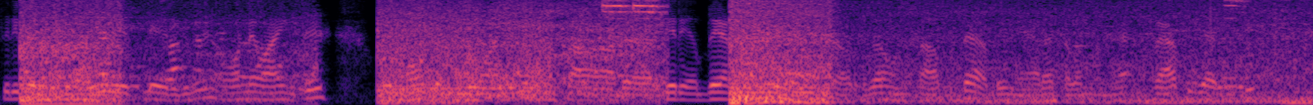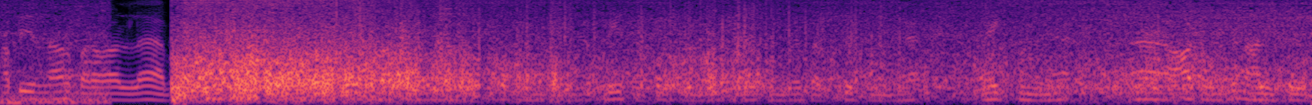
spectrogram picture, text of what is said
ஸ்ரீபெரும்புத்தூர் ஹைவேஸ்லேயே இருக்குது. உடனே வாங்கிட்டு ஒரு மவுண்டன் வியூ வாங்கிட்டு பிரியாணி சாப்பிட்டு ஒன்று சாப்பிட்டு அப்படியே நேராக கிளம்புங்க. டிராஃபிக்காக இருந்துச்சு அப்படி இருந்தாலும் பரவாயில்ல அப்படி ப்ளீஸ் சப்போர்ட் பண்ணுங்கள் ஷேர் பண்ணுங்கள் சப்ஸ்கிரைப் பண்ணுங்கள் லைக் பண்ணுங்கள் ஆட்டோ வந்து நாளைக்கு போய்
